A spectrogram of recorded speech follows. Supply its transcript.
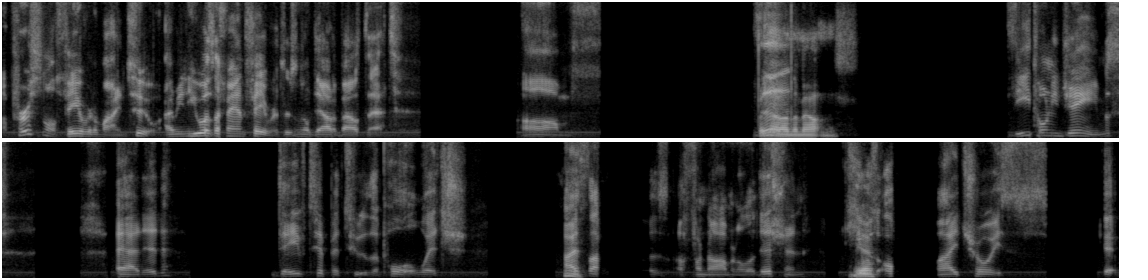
a personal favorite of mine too. I mean, he was a fan favorite. There's no doubt about that. Um, But not on the mountain. the Tony James added Dave Tippett to the poll, which I Hmm. thought was a phenomenal addition. He Yeah. was always my choice. It-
